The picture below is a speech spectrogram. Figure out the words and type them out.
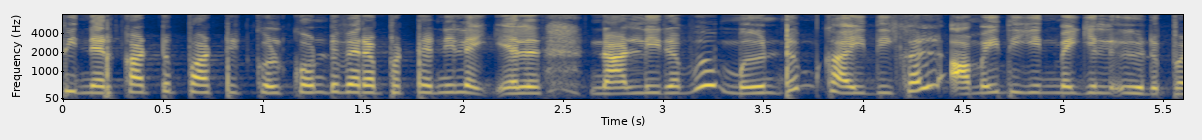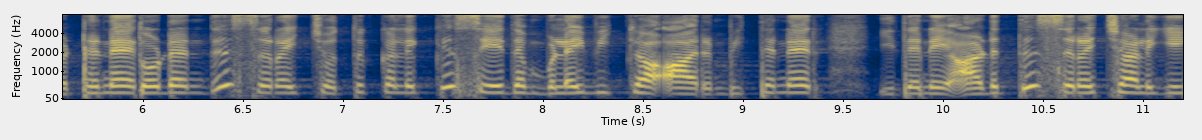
பின்னர் கட்டுப்பாட்டிற்குள் கொண்டுவரப்பட்ட நிலையில் நள்ளிரவு மீண்டும் கைதிகள் அமைதியின்மையில் ஈடுபட்டனர். தொடர்ந்து சிறை சொத்துக்களுக்கு சேதம் விளைவிக்க ஆரம்பித்தனர். இதனை அடுத்து சிறைச்சாலையை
